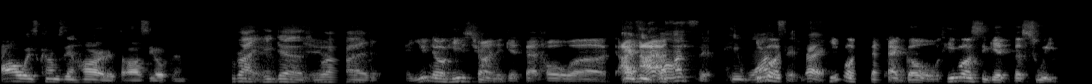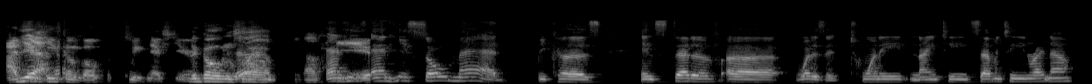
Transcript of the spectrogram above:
always comes in hard at the Aussie Open. Right, he does. Yeah. Right. And you know he's trying to get that whole. Uh, I, he I, wants it. He wants, he wants, it. Right. He wants that gold. He wants to get the sweep. I think yeah. he's gonna go for the sweep next year. The golden yeah. slam. Yeah. And he and he's so mad because instead of uh what is it 2019 17 right now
